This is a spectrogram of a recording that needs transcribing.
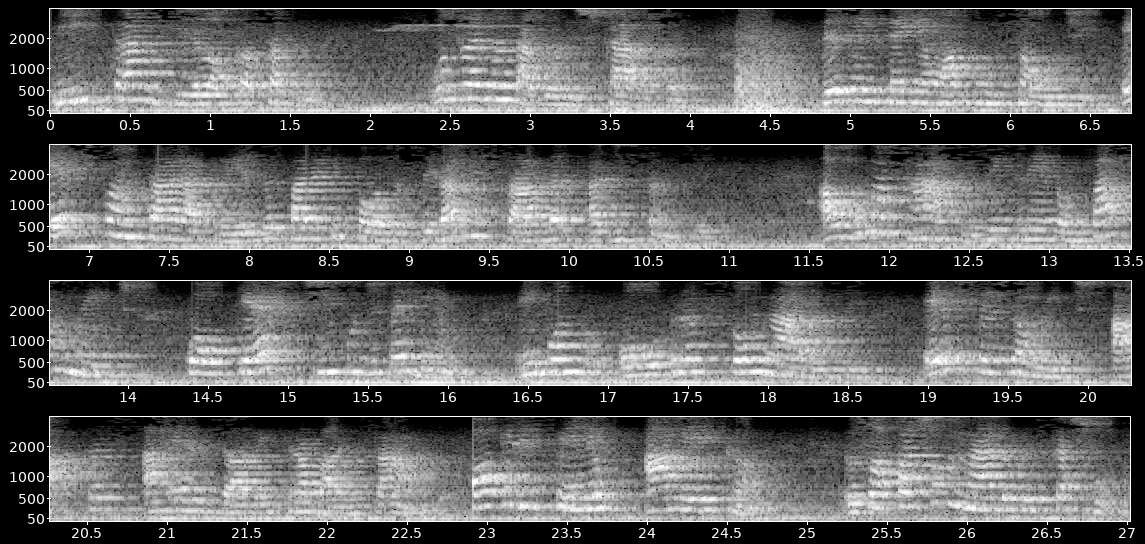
e trazê-la ao caçador. Os levantadores de caça desempenham a função de espantar a presa para que possa ser avistada à distância. Algumas raças enfrentam facilmente qualquer tipo de terreno, enquanto outras tornaram-se especialmente aptas a realizarem trabalhos na água. Cocker Spaniel americano. Eu sou apaixonada por esse cachorro.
